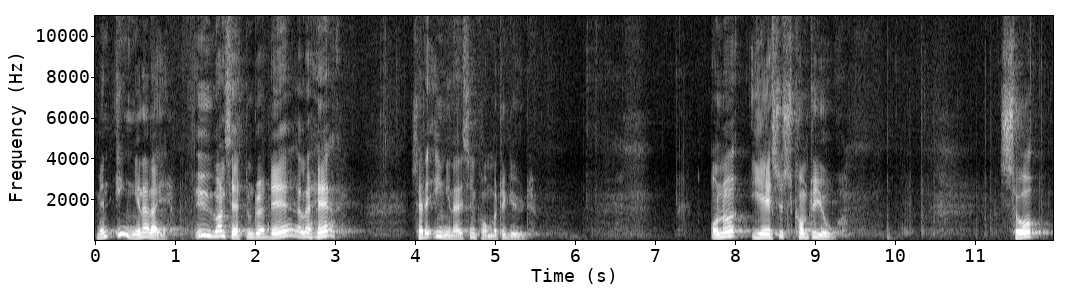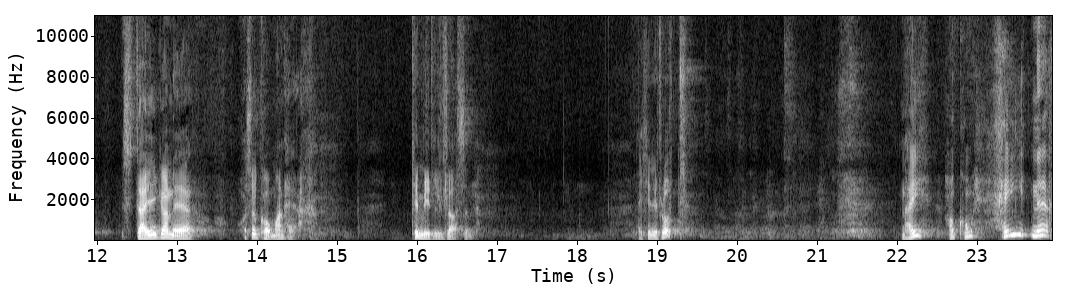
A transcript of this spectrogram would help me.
Men ingen av dem Uansett om du er der eller her, så er det ingen av dem som kommer til Gud. Og når Jesus kom til jord, så steig han ned, og så kom han her. Til middelklassen. Er ikke det flott? Nei, han kom helt ned.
